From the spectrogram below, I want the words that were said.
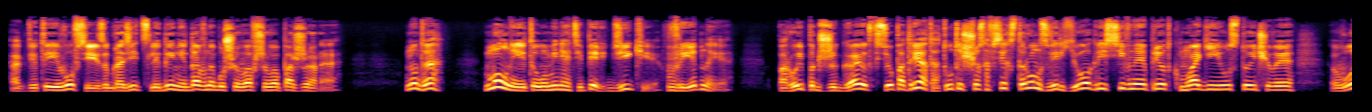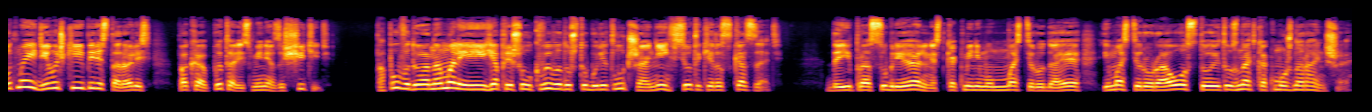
а где-то и вовсе изобразить следы недавно бушевавшего пожара. Ну да, Молнии-то у меня теперь дикие, вредные. Порой поджигают все подряд, а тут еще со всех сторон зверье агрессивное прет к магии устойчивое. Вот мои девочки и перестарались, пока пытались меня защитить. По поводу аномалии я пришел к выводу, что будет лучше о ней все-таки рассказать. Да и про субреальность, как минимум мастеру Даэ и мастеру Рао стоит узнать как можно раньше.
